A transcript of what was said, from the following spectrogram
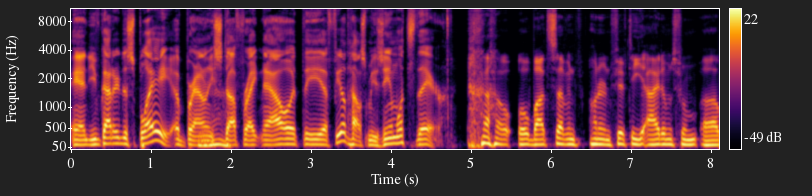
And you've got a display of Brownie stuff right now at the uh, Fieldhouse Museum. What's there? oh, about 750 items from uh,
